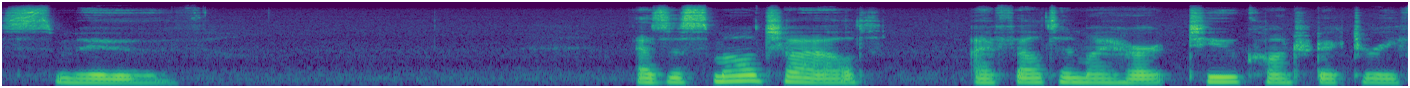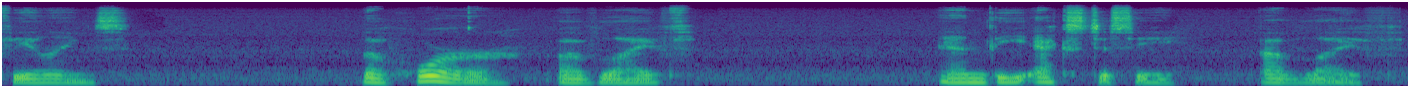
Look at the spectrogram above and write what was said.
smooth. As a small child, I felt in my heart two contradictory feelings the horror of life and the ecstasy of life.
